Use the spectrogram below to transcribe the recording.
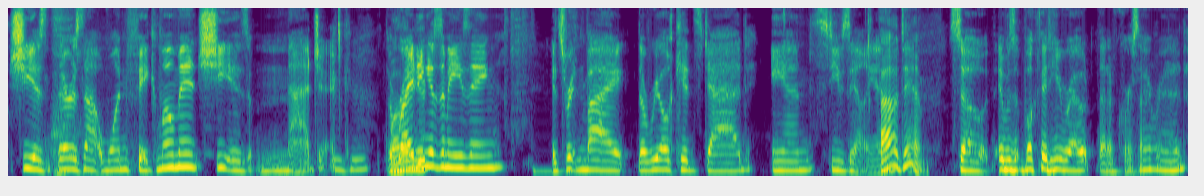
She is there is not one fake moment. She is magic. Mhm. The Well, writing is amazing. It's written by the real kid's dad and Steve Zaillian. Oh damn! So it was a book that he wrote that of course I read.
